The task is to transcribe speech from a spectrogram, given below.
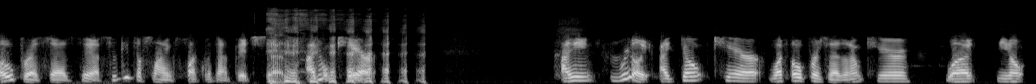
Oprah says this. Who gives a flying fuck what that bitch says? I don't care. I mean, really, I don't care what Oprah says. I don't care what you know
